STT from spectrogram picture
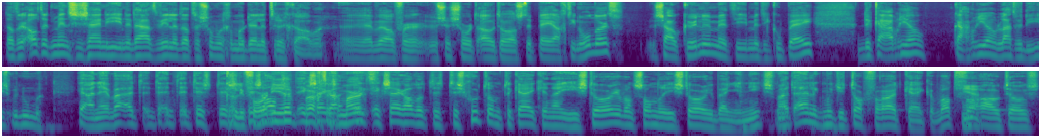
Dat er altijd mensen zijn die inderdaad willen dat er sommige modellen terugkomen. Eh, we hebben over dus een soort auto als de P1800. Zou kunnen met die, met die coupé. De Cabrio. Cabrio, laten we die eens benoemen. Ja, nee, maar het, het, is, het is, Californië, het is altijd, ik zeg, markt. Ik, ik zeg altijd, het is goed om te kijken naar je historie, want zonder historie ben je niets. Maar uiteindelijk moet je toch vooruitkijken. Wat voor Ja. auto's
